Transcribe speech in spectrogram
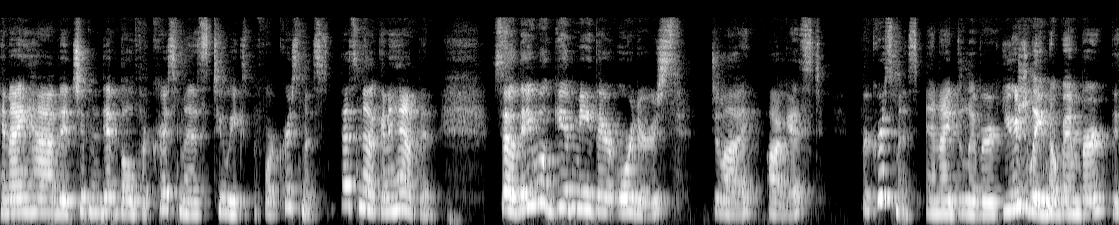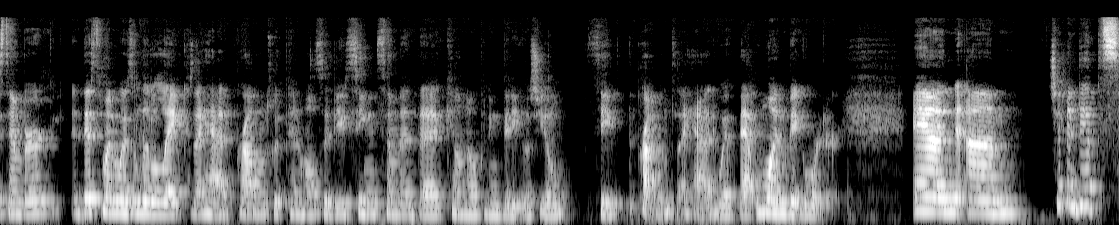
can I have a chip and dip bowl for Christmas two weeks before Christmas? That's not going to happen. So they will give me their orders July, August for Christmas and I deliver usually November, December. This one was a little late because I had problems with pinholes. If you've seen some of the kiln opening videos, you'll see the problems I had with that one big order. And um, chip and dips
